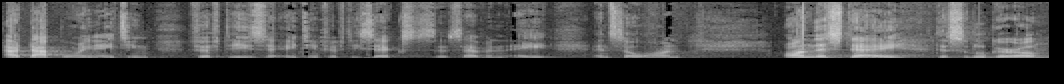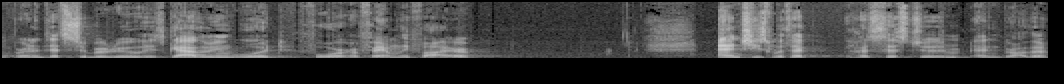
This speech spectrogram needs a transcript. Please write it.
at that point, 1850s, 1856, 7, 8, and so on. On this day, this little girl, Bernadette Soubirous, is gathering wood for her family fire. And she's with her, her sister and brother.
